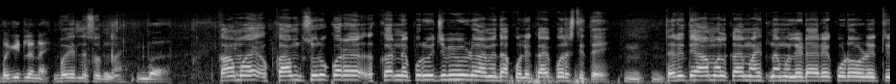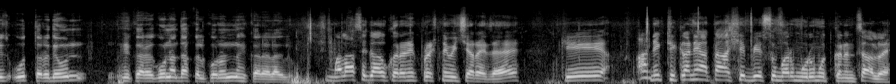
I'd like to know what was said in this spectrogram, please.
बघितलं नाही? बघितलं सुद्धा नाही. बर. काम काम सुरू कर करण्यापूर्वीचे बी व्हिडिओ आम्ही दाखवले काय परिस्थिती आहे. तरी ते आम्हाला काय माहीत नाही म्हणले डायरेक्ट उडवडीची उत्तर देऊन हे करा गुन्हा दाखल करून हे करायला लागलो. मला असं गावकऱ्यांना एक प्रश्न विचारायचा आहे की अनेक ठिकाणी आता असे बेसुमार मुरुम उत्खनन चालू आहे.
